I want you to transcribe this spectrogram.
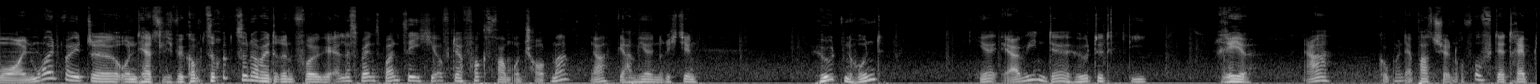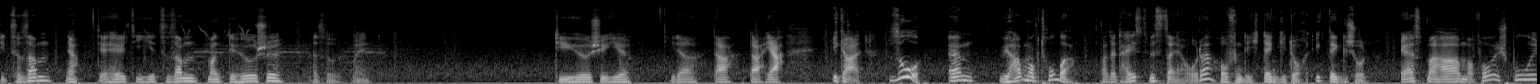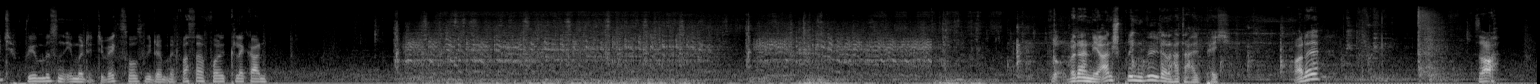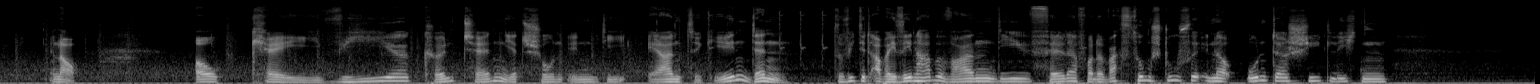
Moin moin Leute und herzlich willkommen zurück zu einer weiteren Folge LS22 hier auf der Fox Farm und schaut mal, ja, wir haben hier einen richtigen Hürdenhund. Hier Erwin, der hürtet die Rehe. Ja, guck mal, der passt schön drauf auf, der treibt die zusammen, ja, der hält die hier zusammen, mangt die Hirsche, also mein die Hirsche hier, die da, da, da, ja, egal. So, ähm, wir haben Oktober. Was das heißt, wisst ihr ja, oder? Hoffentlich, denke ich doch. Ich denke schon. Erstmal haben wir vorgespult. Wir müssen immer das Gewächshaus wieder mit Wasser vollkleckern. So, wenn er nicht anspringen will, dann hat er halt Pech. Warte. So. Genau. Okay, wir könnten jetzt schon in die Ernte gehen, denn so wie ich das aber gesehen habe, waren die Felder von der Wachstumsstufe in der unterschiedlichen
